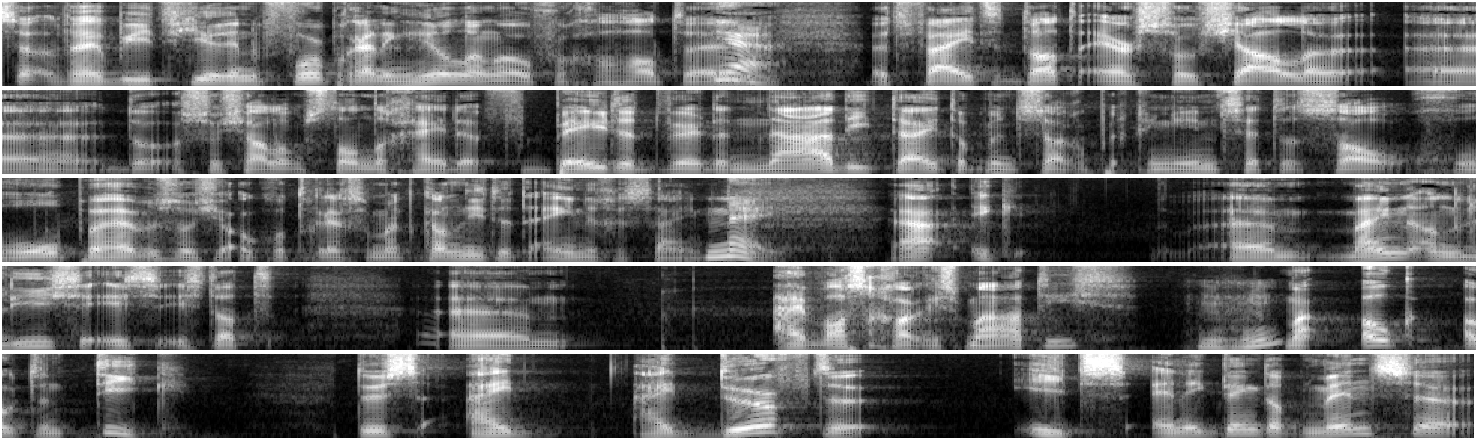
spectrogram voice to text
we hebben het hier in de voorbereiding heel lang over gehad. Hè? Ja. Het feit dat er sociale, uh, sociale omstandigheden verbeterd werden na die tijd, dat mensen daarop gingen inzetten, zal geholpen hebben, zoals je ook al terecht zei. Maar het kan niet het enige zijn. Nee. Ja, ik, um, mijn analyse is, is dat um, hij was charismatisch, mm -hmm. maar ook authentiek. Dus hij, hij durfde iets. En ik denk dat mensen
